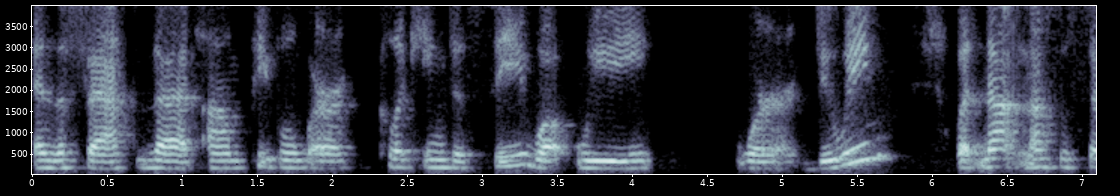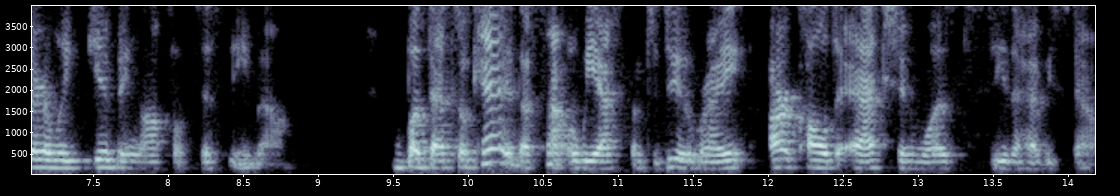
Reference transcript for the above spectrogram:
and the fact that um, people were clicking to see what we were doing, but not necessarily giving off of this email. But that's okay. That's not what we asked them to do, right? Our call to action was to see the heavy snow.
